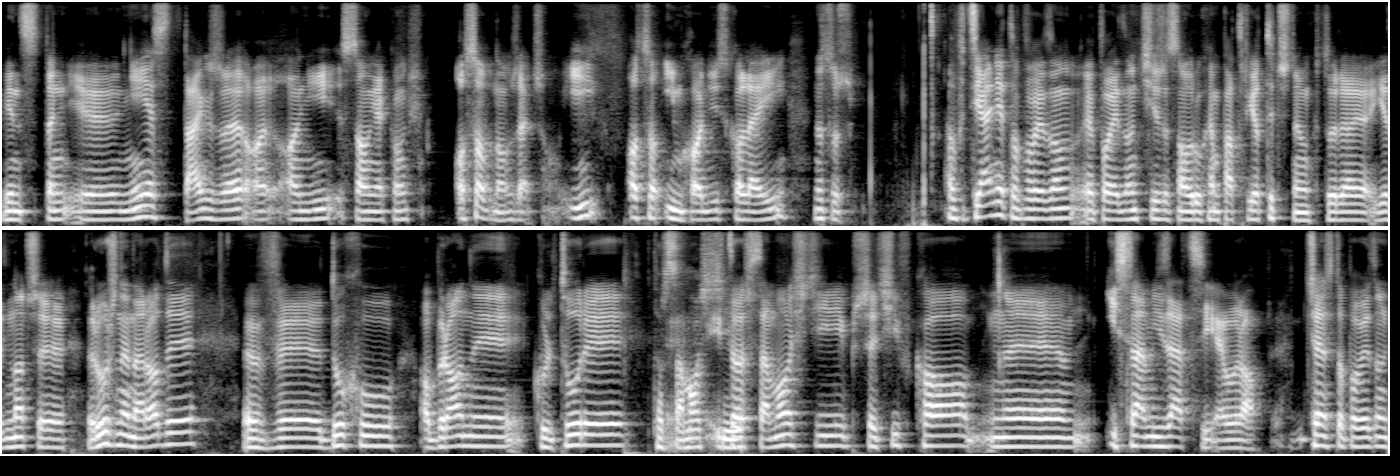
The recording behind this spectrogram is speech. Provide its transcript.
Więc to nie jest tak, że oni są jakąś osobną rzeczą. I o co im chodzi z kolei? No cóż, Oficjalnie to powiedzą, powiedzą ci, że są ruchem patriotycznym, które jednoczy różne narody w duchu obrony kultury, tożsamości, i tożsamości przeciwko y, islamizacji Europy. Często powiedzą,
